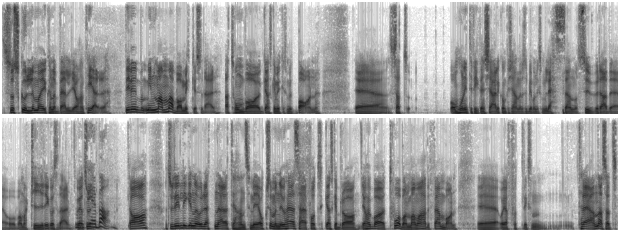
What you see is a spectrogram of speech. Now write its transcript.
så skulle man ju kunna välja att hantera det. det min mamma var mycket sådär. Att hon var ganska mycket som ett barn. Eh, så att om hon inte fick den kärlek hon förtjänade så blev hon liksom ledsen och surade och var martyrig och sådär. Och jag Mot tror- er barn? Ja, jag tror det ligger nog rätt nära till hands för mig också. Men nu har jag så här fått ganska bra... Jag har ju bara två barn. Mamma hade fem barn. Eh, och jag har fått liksom träna så att...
